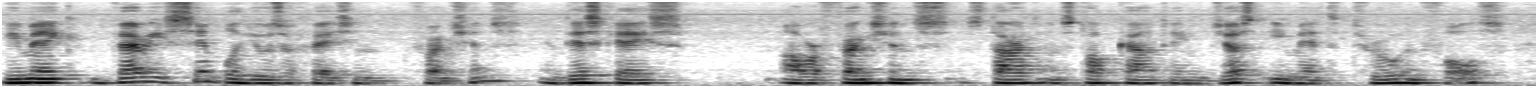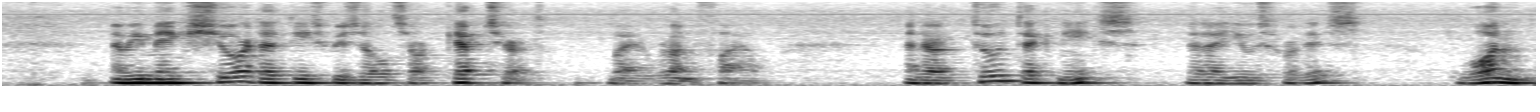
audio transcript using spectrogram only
We make very simple user-facing functions. In this case, our functions start and stop counting just emit true and false. And we make sure that these results are captured by a run file. And there are two techniques that I use for this. One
